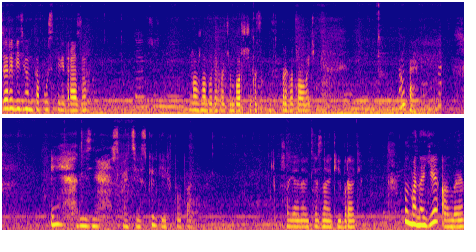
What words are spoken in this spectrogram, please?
Зараз візьмемо капусти відразу. Можна буде потім борщику з- приготувати. Опа. І різні спеції. Скільки їх тут? Що я навіть не знаю, який брати. Ну, в мене є, але.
